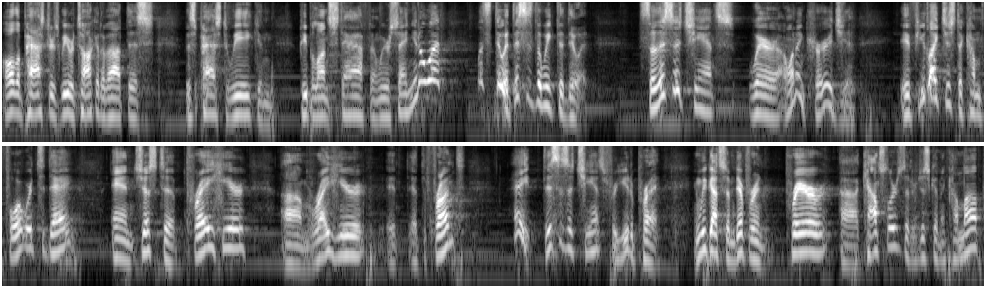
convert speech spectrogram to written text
all the pastors, we were talking about this this past week and people on staff, and we were saying, you know what? Let's do it. This is the week to do it. So, this is a chance where I want to encourage you. If you'd like just to come forward today and just to pray here, um, right here at, at the front, hey, this is a chance for you to pray. And we've got some different prayer uh, counselors that are just going to come up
